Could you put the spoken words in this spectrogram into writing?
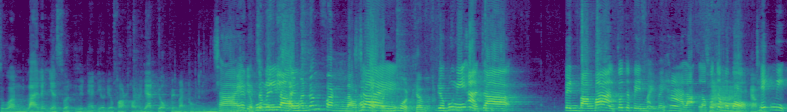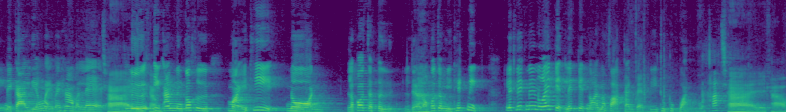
ส่วนรายละเอียดส่วนอื่นเนี่ยเดี๋ยวเดี๋ยวฟอร์ดขออนุญาตยกเป็นวันพรุ่งนี้ใช่ไม่งั้นเดี๋ยวจะไม่พรุ่งนี้มีใครเรามานั่งฟังเราถ้าใช่บอกวันนี้หมดครับเดี๋ยวพรุ่งนี้อาจจะเป็นบางบ้านก็จะเป็นไหมไว้ห้าละ เราก็จะมาบอกใช่ครับเทคนิคในการเลี้ยงไหมไว้ห้าวันแรกใช่หรือครับอีกอันหนึ่งก็คือไหมที่นอนแล้วก็จะตื่น เดี๋ยวอ่าเราก็จะมีเทคนิค เล็กๆ น้อยๆเกร็ดเล็กเกร็ดน้อยมาฝากกันแบบนี้ทุกๆ วันนะคะ ใช่ครับ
